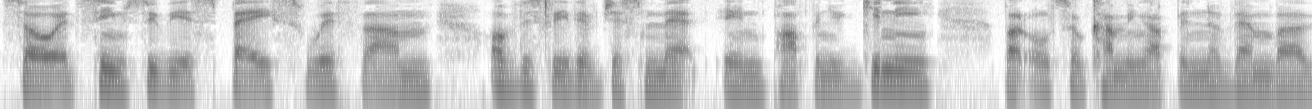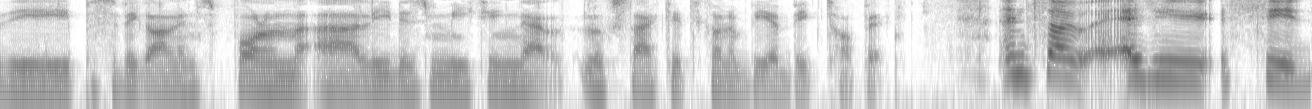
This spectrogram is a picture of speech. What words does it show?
So it seems to be a space with, um, obviously, they've just met in Papua New Guinea but also coming up in November, the Pacific Islands Forum uh, leaders meeting that looks like it's going to be a big topic. And so, as you said,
